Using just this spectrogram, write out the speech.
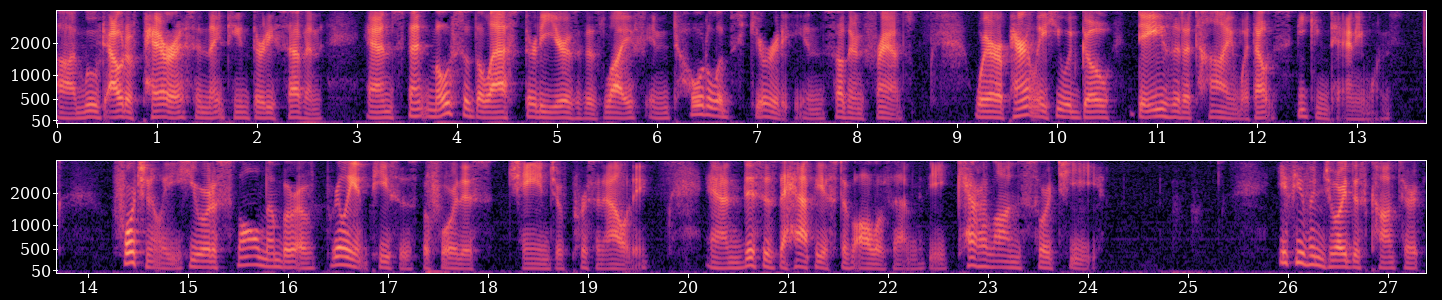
uh, moved out of Paris in 1937, and spent most of the last 30 years of his life in total obscurity in southern France where apparently he would go days at a time without speaking to anyone. Fortunately, he wrote a small number of brilliant pieces before this change of personality, and this is the happiest of all of them, the Carillon Sortie. If you've enjoyed this concert,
